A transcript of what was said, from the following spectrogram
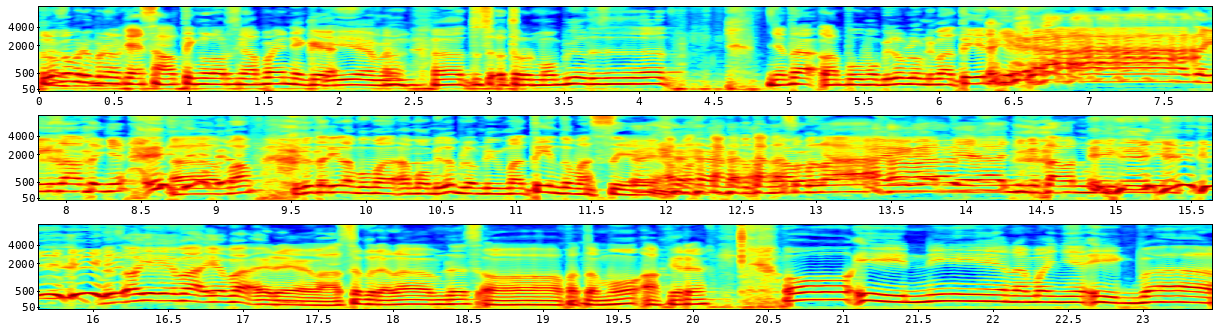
Lo kan bener-bener kayak salting lo harus ngapain ya kayak kayak iya men. uh, terus turun mobil terus ternyata lampu mobil lo belum dimatiin. Yeah. Saking saltingnya. Eh, Maaf Itu tadi lampu ma- mobilnya belum dimatiin tuh mas ya. Sama tetangga-tetangga sebelah ya kan? Kayak anjing ketahuan begini. Terus oh iya iya pak Iya pak. Udah masuk ke dalam Terus oh ketemu Akhirnya Oh ini yang namanya Iqbal.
